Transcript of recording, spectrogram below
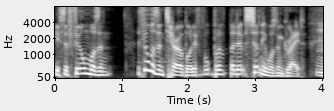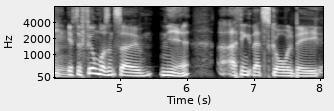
If the film wasn't, the film wasn't terrible, if, but, but it certainly wasn't great. If the film wasn't so yeah, I think that score would be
